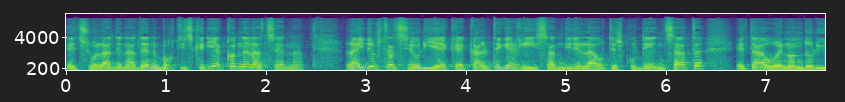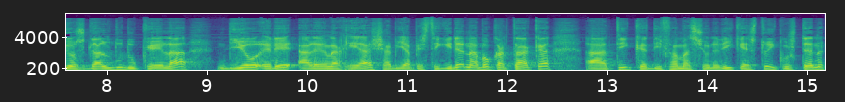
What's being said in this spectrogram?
etzuela dena den bortizkeria kondanatzen. Laidostratze horiek kaltegarri izan direla hauteskunde entzat, eta hauen ondorioz galdu dukeela, dio ere alenlarria, Xabia Pestegiren abokatak, atik difamazionerik ez du ikusten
